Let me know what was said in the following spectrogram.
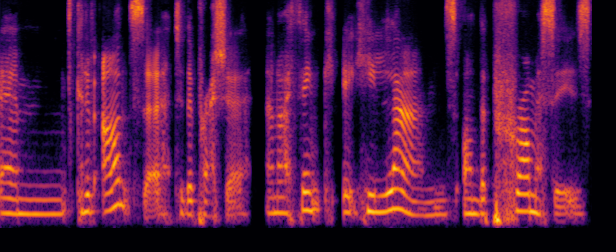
um, kind of answer to the pressure. And I think it, he lands on the promises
